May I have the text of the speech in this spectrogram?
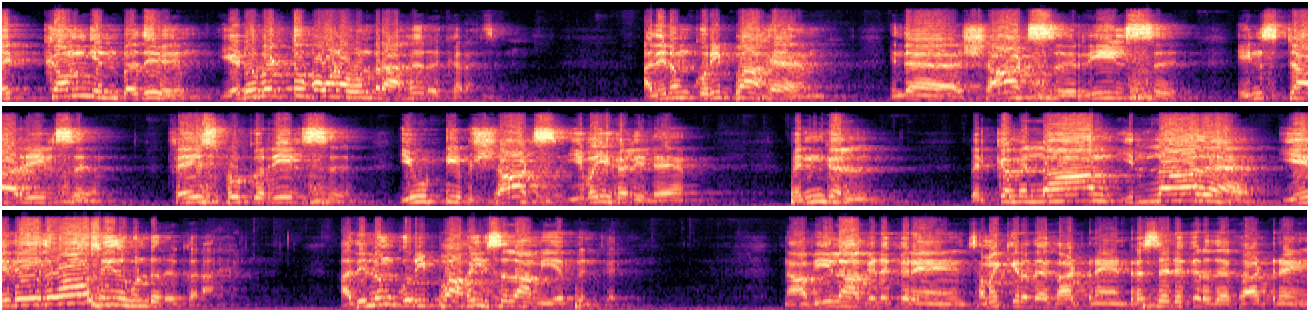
வெட்கம் என்பது எடுபட்டு போன ஒன்றாக இருக்கிறது. அதிலும் குறிப்பாக இந்த shorts reels insta reels Facebook reels YouTube shorts இவைகளில் பெண்கள் வெட்கமெல்லாம் இல்லாத ஏதேதோ செய்து கொண்டிருக்கிறார்கள். அதிலும் குறிப்பாக இஸ்லாமிய பெண்கள். நான் வீலாக எடுக்கிறேன் சமைக்கிறத காட்டுறேன் ட்ரெஸ் எடுக்கிறத காட்டுறேன்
